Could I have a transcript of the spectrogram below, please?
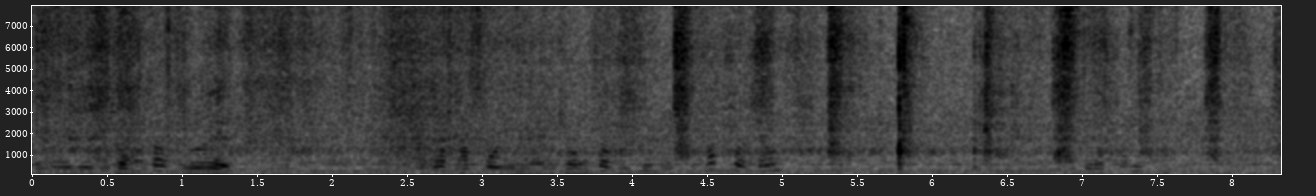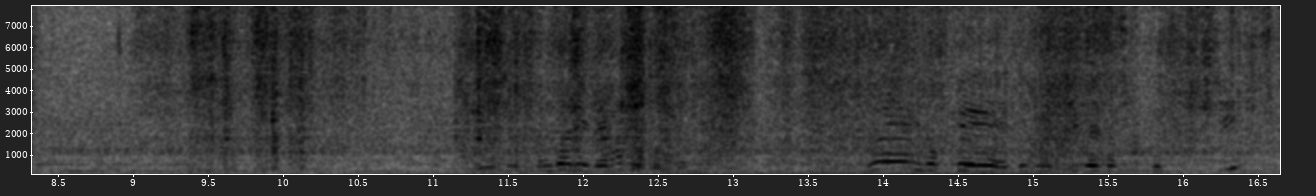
그래서 이제 정석을 제가 갖고 있는 정석을 좀 이렇게 섞어서 하도록 하겠습니다. 이제 분갈이를 하게 되면 이렇게 애들이 집에서 자꾸 죽지?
